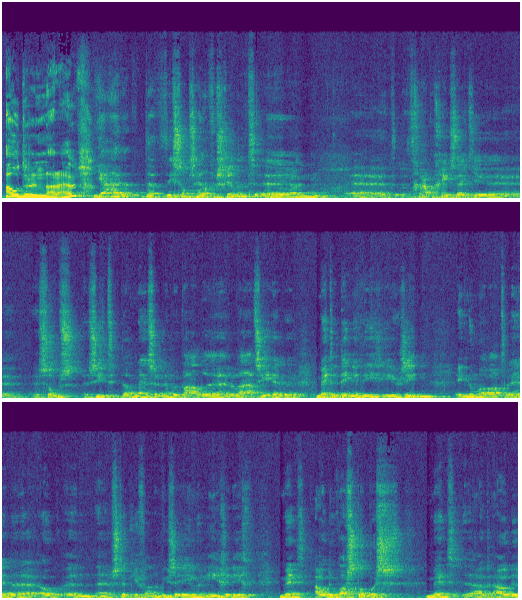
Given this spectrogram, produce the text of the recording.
ouderen naar uit? Ja, dat, dat is soms heel verschillend. Ehm, het, het, grappige is dat je soms ziet dat mensen een bepaalde relatie hebben met de dingen die ze hier zien. Ik noem maar wat, we hebben ook een stukje van het museum ingericht met oude wasstoppers, met uit oude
